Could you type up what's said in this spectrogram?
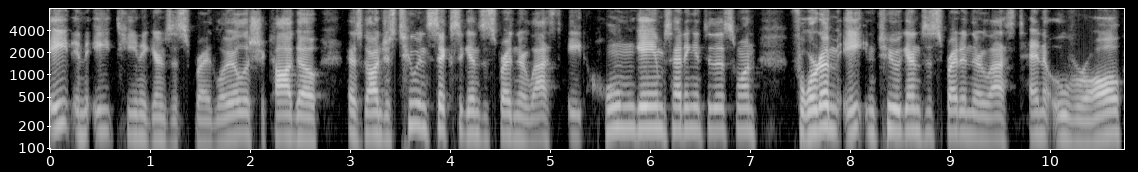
8 and 18 against the spread. Loyola Chicago has gone just 2 and 6 against the spread in their last 8 home games heading into this one. Fordham 8 and 2 against the spread in their last 10 overall.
